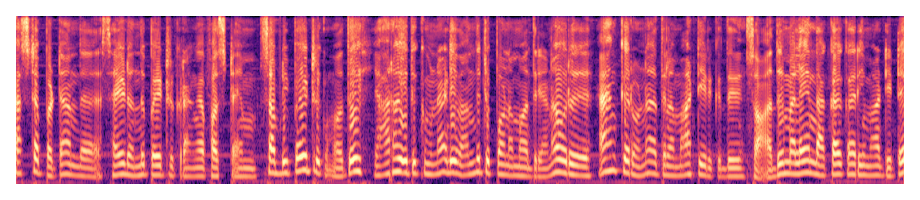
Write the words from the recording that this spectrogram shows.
கஷ்டப்பட்டு அந்த சைடு வந்து போயிட்டு இருக்கிறாங்க ஃபர்ஸ்ட் டைம் ஸோ அப்படி போயிட்டு இருக்கும்போது யாரோ இதுக்கு முன்னாடி வந்துட்டு போன மாதிரியான ஒரு ஆங்கர் ஒன்று அதில் மாட்டி இருக்குது ஸோ அது மேலே இந்த அக்காக்காரி மாட்டிட்டு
